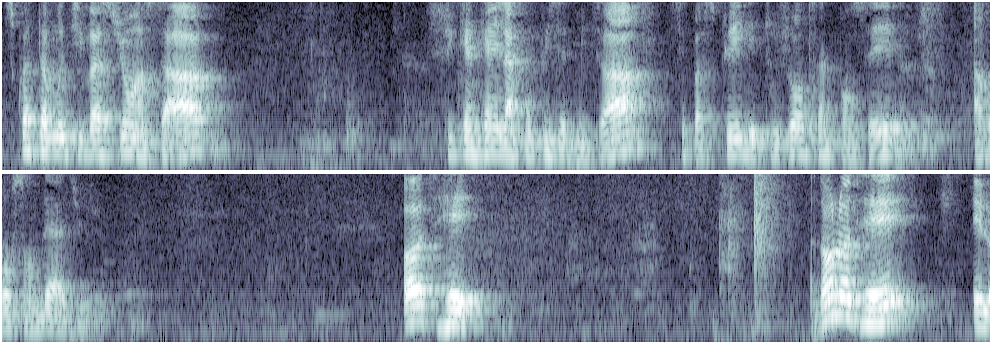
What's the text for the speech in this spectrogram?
C'est quoi ta motivation à ça? Si quelqu'un il accomplit cette mitzvah, c'est parce qu'il est toujours en train de penser à ressembler à Dieu. Dans He et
